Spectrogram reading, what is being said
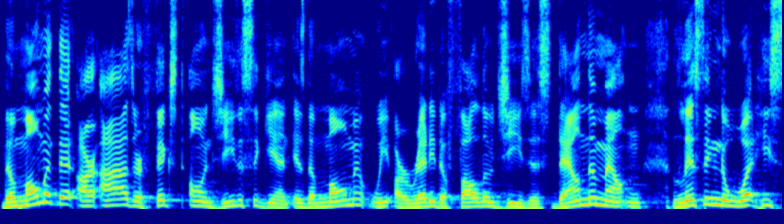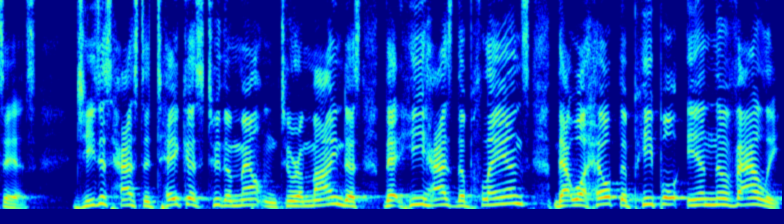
The moment that our eyes are fixed on Jesus again is the moment we are ready to follow Jesus down the mountain, listening to what he says. Jesus has to take us to the mountain to remind us that he has the plans that will help the people in the valley.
